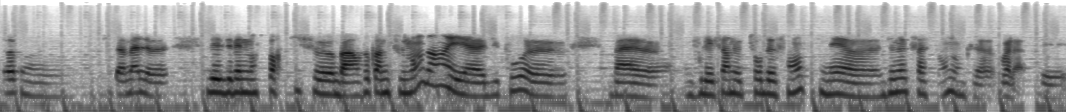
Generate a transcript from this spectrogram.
C'est vrai qu'on suit pas mal euh, des événements sportifs, bah, un peu comme tout le monde, hein, et du coup bah, on voulait faire notre tour de France, mais de notre façon. Donc voilà, c'est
